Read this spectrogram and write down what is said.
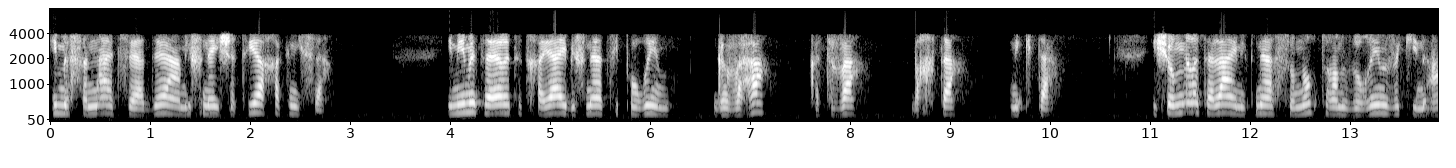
היא מפנה את צעדיה מפני שטיח הכניסה. אמי מתארת את חיי בפני הציפורים. גבהה, כתבה, בכתה, נקטה. היא שומרת עליי מפני אסונות, רמזורים וקנאה.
